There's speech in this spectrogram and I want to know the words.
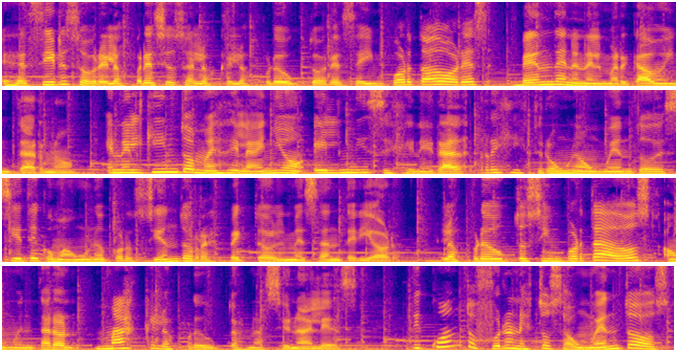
es decir, sobre los precios a los que los productores e importadores venden en el mercado interno. En el quinto mes del año, el índice general registró un aumento de 7,1% respecto del mes anterior. Los productos importados aumentaron más que los productos nacionales. ¿De cuánto fueron estos aumentos?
